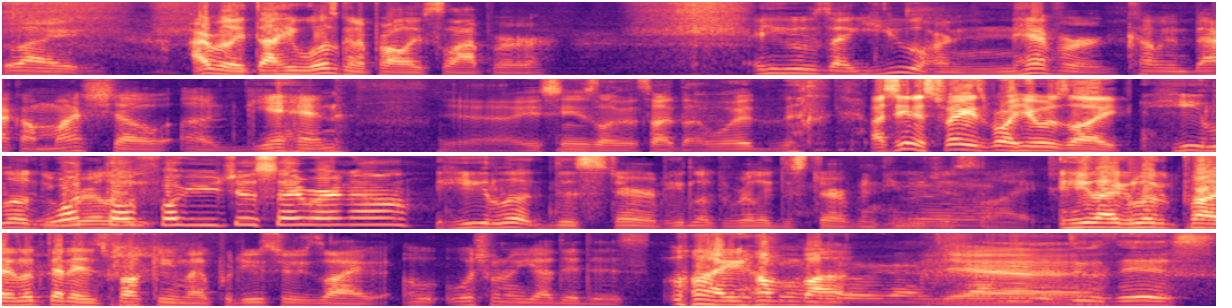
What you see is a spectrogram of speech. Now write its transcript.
Like, I really thought he was gonna probably slap her. He was like, "You are never coming back on my show again." Yeah, he seems like the type that would. I seen his face, bro. He was like, He looked "What really. the fuck you just say right now?" he looked disturbed. He looked really disturbed, and he was just like he like looked probably looked at his fucking like producers like, oh, which one of y'all did this? Like I'm about Yeah. Yeah. Do this.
